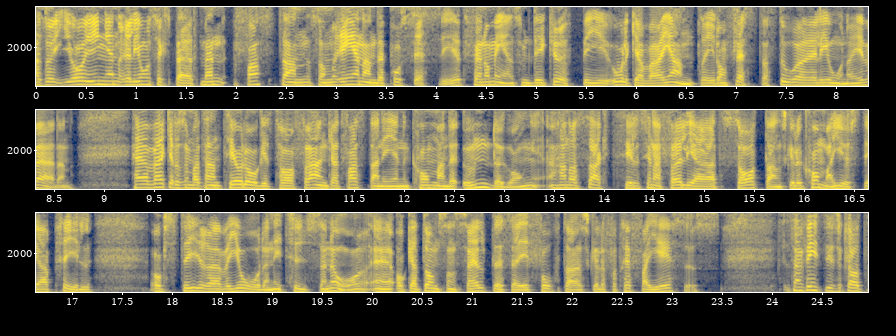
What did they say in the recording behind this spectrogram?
Alltså, jag är ingen religionsexpert, men fastan som renande process är ett fenomen som dyker upp i olika varianter i de flesta stora religioner i världen. Här verkar det som att han teologiskt har förankrat fastan i en kommande undergång. Han har sagt till sina följare att Satan skulle komma just i april och styra över jorden i tusen år eh, och att de som svälte sig fortare skulle få träffa Jesus. Sen finns det ju såklart,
